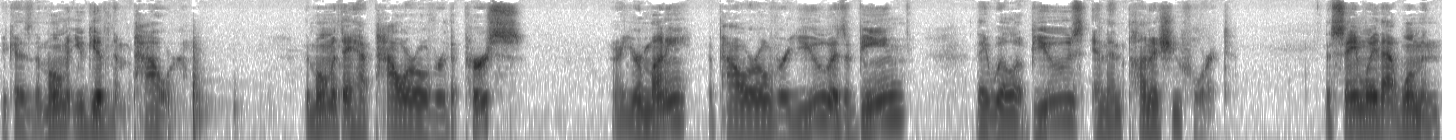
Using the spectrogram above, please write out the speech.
Because the moment you give them power, the moment they have power over the purse, or your money, the power over you as a being, they will abuse and then punish you for it. The same way that woman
